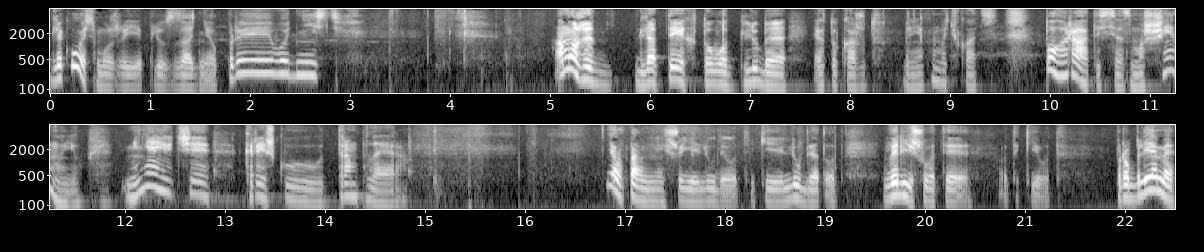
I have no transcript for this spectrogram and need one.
Для когось може є плюс задньоприводність. А може для тих, хто от любить, як то кажуть, як не матюкатися, погратися з машиною, міняючи кришку трамплера. Я впевнений, що є люди, от, які люблять от, вирішувати от такі от проблеми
